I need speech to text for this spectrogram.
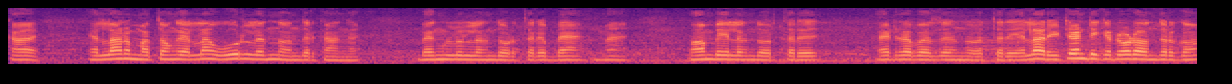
கா எல்லாரும் மற்றவங்க எல்லாம் ஊர்லேருந்து வந்திருக்காங்க. பெங்களூர்லேருந்து ஒருத்தர் பே மே- பாம்பேலேருந்து ஒருத்தர் ஹைதராபாத்லேருந்து ஒருத்தர். எல்லாம் ரிட்டர்ன் டிக்கெட்டோடு வந்திருக்கோம்.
